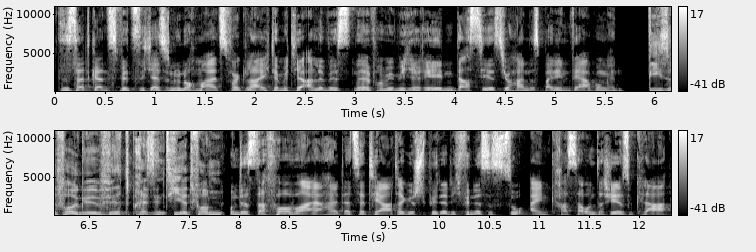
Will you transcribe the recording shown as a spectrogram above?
Das ist halt ganz witzig. Also nur noch mal als Vergleich, damit ihr alle wisst, ne, von wem wir hier reden. Das hier ist Johannes bei den Werbungen. Diese Folge wird präsentiert von. Und das davor war er halt, als er Theater gespielt hat. Ich finde, das ist so ein krasser Unterschied. Also klar,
